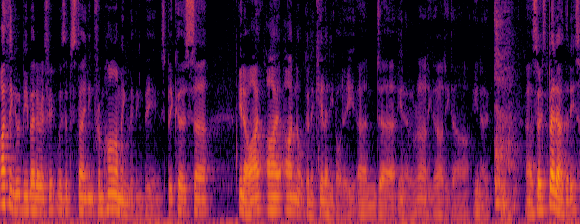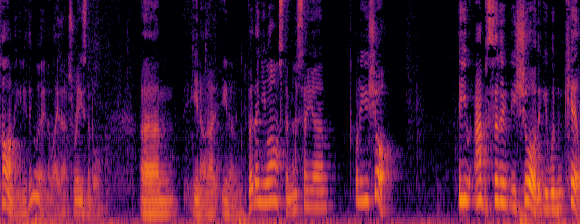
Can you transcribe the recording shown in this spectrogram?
I think it would be better if it was abstaining from harming living beings because." Uh, you know, I, I, I'm not going to kill anybody, and, uh, you know, da da da, you know. Uh, so it's better that it's harming. And you think, well, in a way, that's reasonable. Um, you know, I, you know, but then you ask them and say, um, well, are you sure? Are you absolutely sure that you wouldn't kill?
